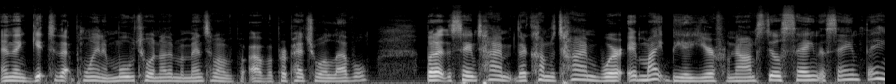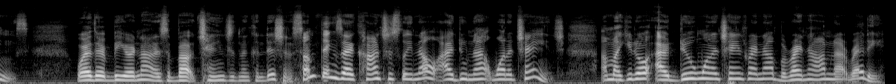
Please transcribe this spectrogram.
and then get to that point and move to another momentum of, of a perpetual level. But at the same time, there comes a time where it might be a year from now, I'm still saying the same things, whether it be or not. It's about changing the conditions. Some things I consciously know I do not want to change. I'm like, you know, I do want to change right now, but right now I'm not ready.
